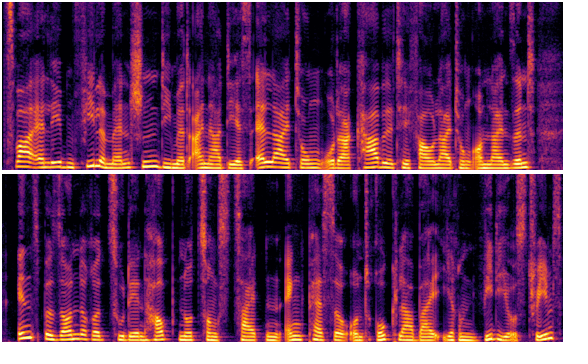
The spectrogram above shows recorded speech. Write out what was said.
Zwar erleben viele Menschen, die mit einer DSL-Leitung oder Kabel-TV-Leitung online sind, insbesondere zu den Hauptnutzungszeiten Engpässe und Ruckler bei ihren Videostreams,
